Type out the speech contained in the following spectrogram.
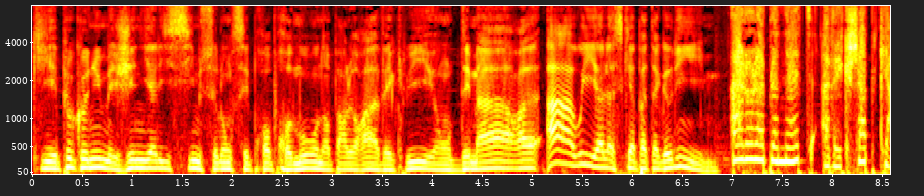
qui est peu connu mais génialissime selon ses propres mots. On en parlera avec lui et on démarre. Ah oui, Alaska Patagonie. Allô la planète avec Chapka.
